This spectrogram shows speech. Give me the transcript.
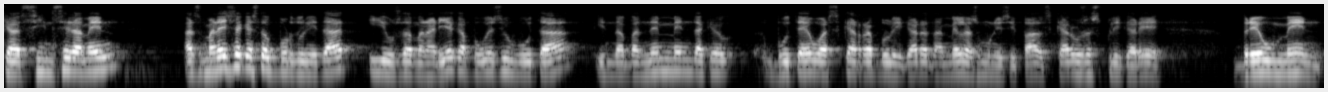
que sincerament es mereix aquesta oportunitat i us demanaria que poguéssiu votar, independentment de que voteu Esquerra Republicana també les municipals, que ara us explicaré breument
